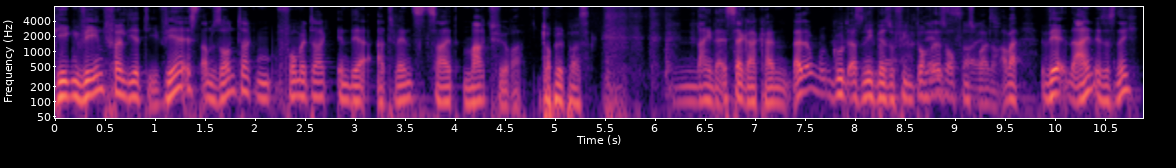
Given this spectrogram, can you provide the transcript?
Gegen wen verliert die? Wer ist am Sonntagvormittag in der Adventszeit Marktführer? Doppelpass. Nein, da ist ja gar kein. Also gut, also nicht mehr so viel. Doch, da ist auch. Fußball noch. Aber wer, nein, ist es nicht.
